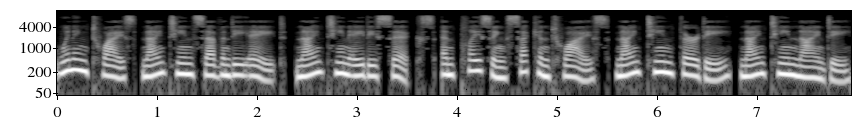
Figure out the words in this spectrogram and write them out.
winning twice 1978, 1986 and placing second twice 1930, 1990.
